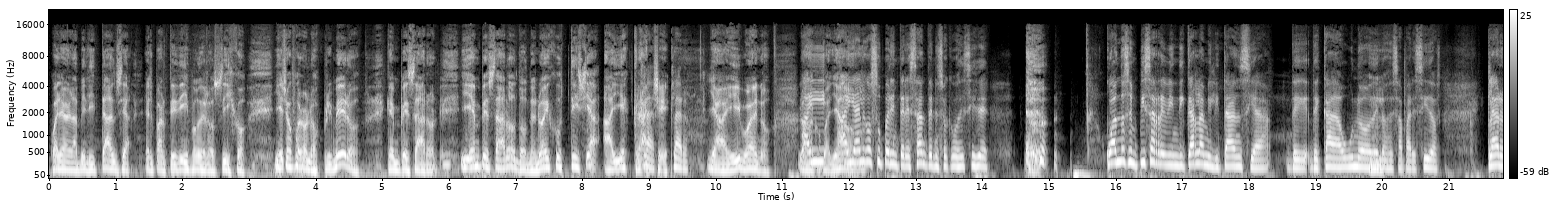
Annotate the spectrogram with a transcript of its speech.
cuál era la militancia, el partidismo de los hijos. Y ellos fueron los primeros que empezaron. Y empezaron donde no hay justicia, hay escrache. Claro, claro. Y ahí, bueno, los Hay, acompañábamos. hay algo súper interesante en eso que vos decís de cuando se empieza a reivindicar la militancia de, de cada uno Mm. de los desaparecidos. Claro,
